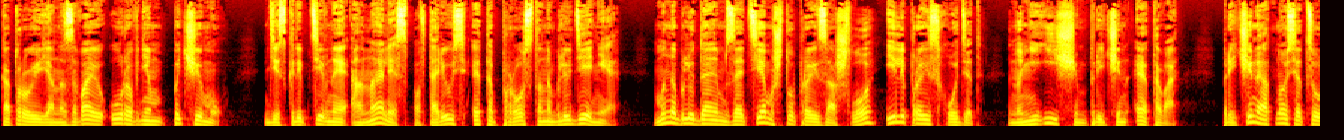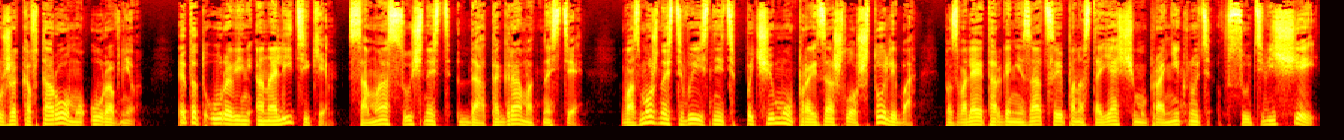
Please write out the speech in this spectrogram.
которую я называю уровнем «почему». Дескриптивный анализ, повторюсь, это просто наблюдение. Мы наблюдаем за тем, что произошло или происходит, но не ищем причин этого. Причины относятся уже ко второму уровню. Этот уровень аналитики – сама сущность дата-грамотности. Возможность выяснить, почему произошло что-либо, позволяет организации по-настоящему проникнуть в суть вещей,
